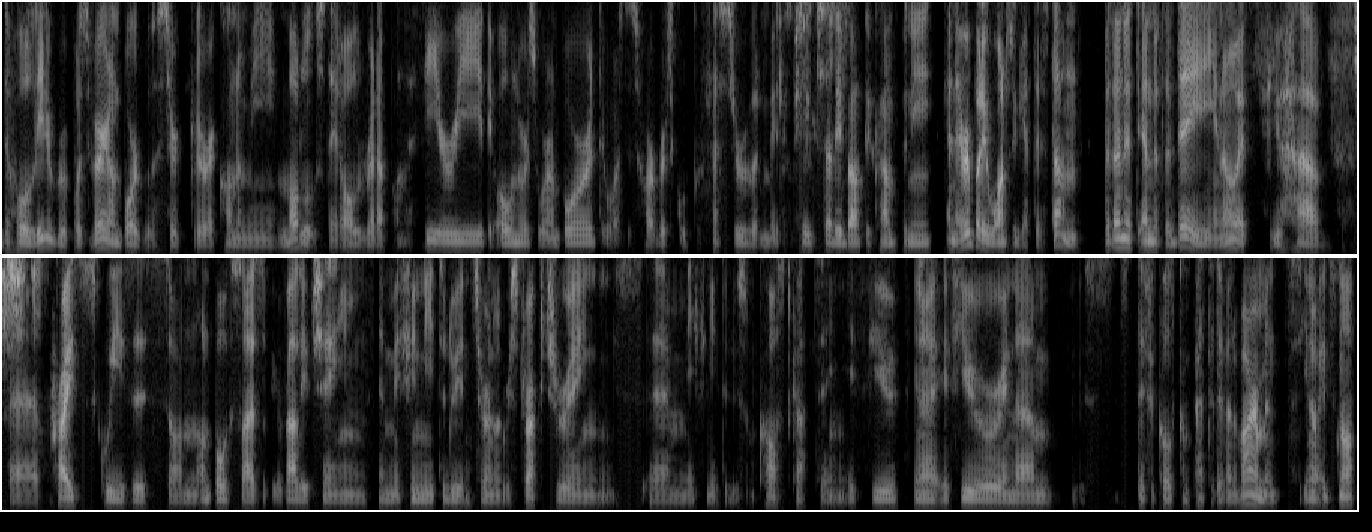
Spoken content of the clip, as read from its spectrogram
the whole leader group was very on board with the circular economy models. They'd all read up on the theory. The owners were on board. There was this Harvard School professor who had made a case study about the company, and everybody wanted to get this done. But then at the end of the day, you know, if you have uh, price squeezes on, on both sides of your value chain, um, if you need to do internal restructurings, um, if you need to do some cost cutting, if you, you know, if you're in a um, difficult competitive environment, you know, it's not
